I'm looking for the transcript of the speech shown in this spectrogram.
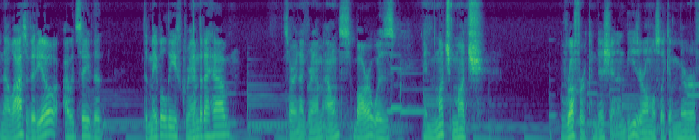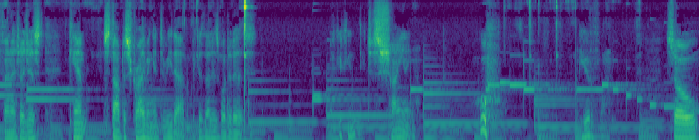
in that last video, I would say that the maple leaf gram that I have, sorry, not gram, ounce bar was in much, much rougher condition and these are almost like a mirror finish i just can't stop describing it to be that because that is what it is. You can just shining. Whew. beautiful. So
